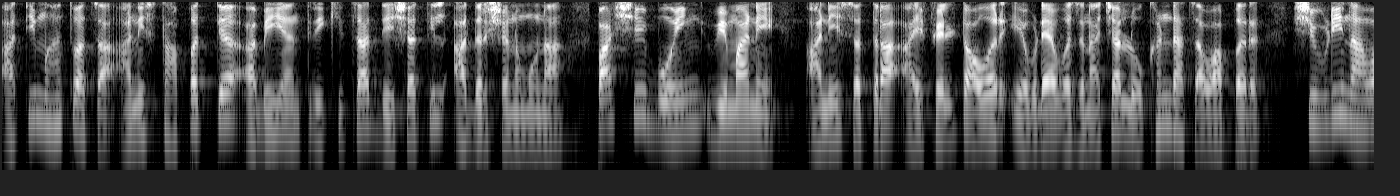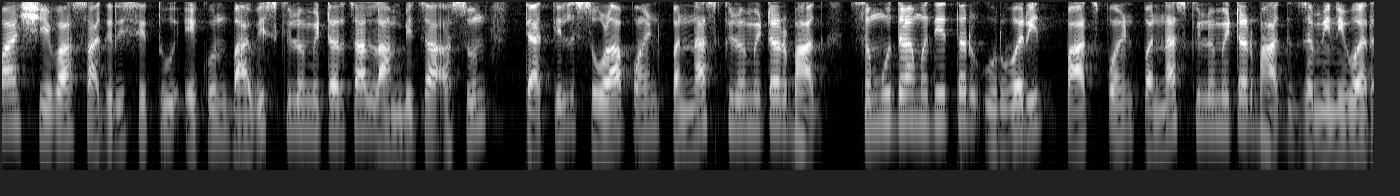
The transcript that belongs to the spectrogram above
अतिमहत्वाचा आणि स्थापत्य अभियांत्रिकीचा देशातील आदर्श नमुना. पाचशे बोईंग विमाने आणि सतरा आयफेल टॉवर एवढ्या वजनाच्या लोखंडाचा वापर. शिवडी नावा शेवा सागरी सेतू एकूण बावीस किलोमीटरचा लांबीचा असून त्यातील सोळा पॉईंट पन्नास किलोमीटर भाग समुद्रामध्ये तर उर्वरित पाच पॉईंट पन्नास किलोमीटर भाग जमिनीवर.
